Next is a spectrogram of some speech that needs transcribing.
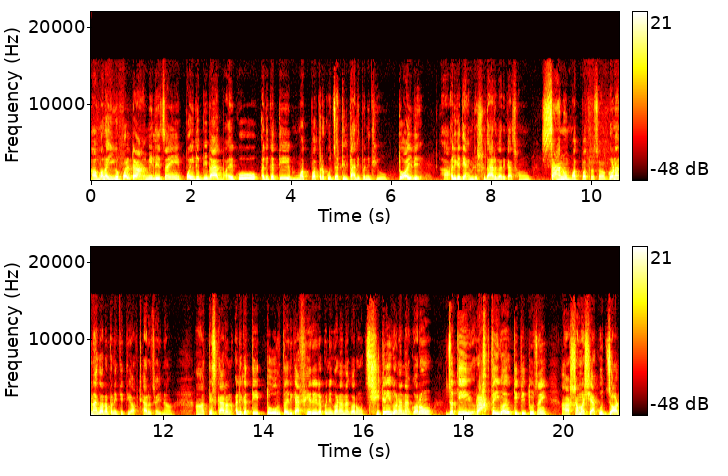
मलाई यो पल्ट हामीले चाहिँ पहिले विवाद भएको अलिकति मतपत्रको जटिलताले पनि थियो। त्यो अहिले अलिकति हामीले सुधार गरेका छौँ। सानो मतपत्र छ गणना गर्न पनि त्यति अप्ठ्यारो छैन। त्यसकारण अलिकति तौर तरिका फेरेर पनि गणना गरौँ छिटै गणना गरौँ। जति राख्दै गयो त्यति त्यो चाहिँ समस्याको जड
